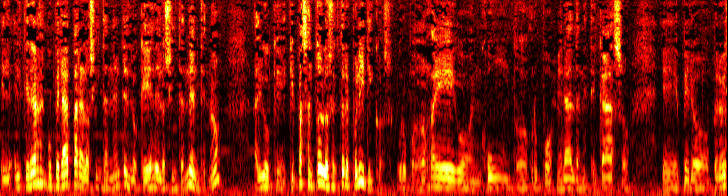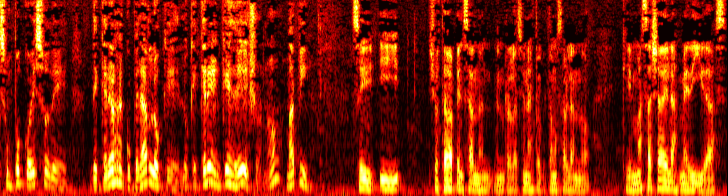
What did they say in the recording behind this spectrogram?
el, el querer recuperar para los intendentes lo que es de los intendentes, ¿no? Algo que, que pasa en todos los sectores políticos, Grupo Dorrego, en Juntos, Grupo Esmeralda en este caso, eh, pero, pero es un poco eso de, de querer recuperar lo que, lo que creen que es de ellos, ¿no? Mati. Sí, y yo estaba pensando en, en relación a esto que estamos hablando, que más allá de las medidas,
